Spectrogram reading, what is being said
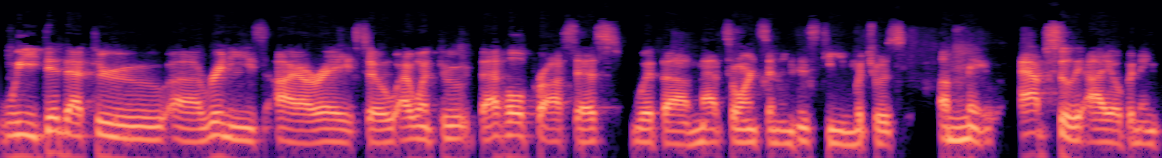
we did that through uh, Rinny's IRA. So I went through that whole process with uh, Matt Sorensen and his team, which was ama- absolutely eye opening.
